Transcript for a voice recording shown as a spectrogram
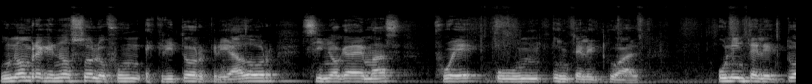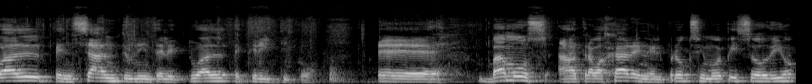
Un hombre que no solo fue un escritor, creador, sino que además fue un intelectual. Un intelectual pensante, un intelectual crítico. Eh, Vamos a trabajar en el próximo episodio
